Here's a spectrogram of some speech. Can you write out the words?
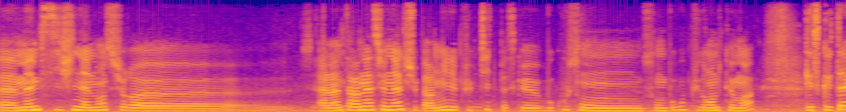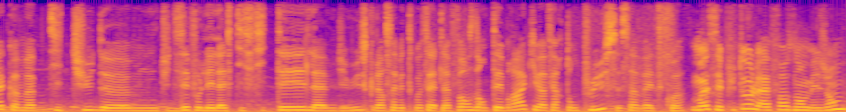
euh, même si finalement sur euh, à l'international je suis parmi les plus petites parce que beaucoup sont, sont beaucoup plus grandes que moi. Qu'est-ce que tu as comme aptitude euh, Tu disais faut de l'élasticité, la- du muscle. Alors ça va être quoi? Ça va être la force dans tes bras qui va faire ton plus? Ça va être quoi? Moi c'est plutôt la force dans mes jambes,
